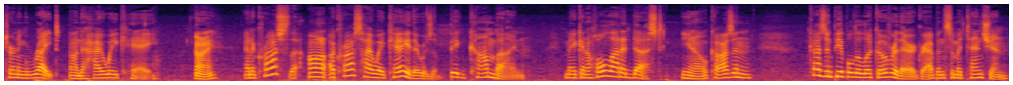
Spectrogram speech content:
turning right onto Highway K. All right. And across the uh, across Highway K there was a big combine making a whole lot of dust, you know, causing causing people to look over there, grabbing some attention.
